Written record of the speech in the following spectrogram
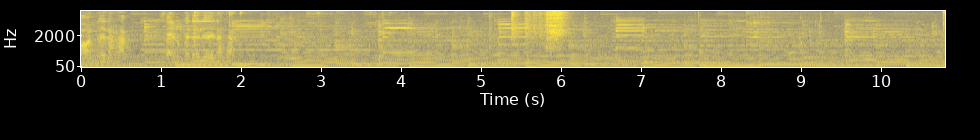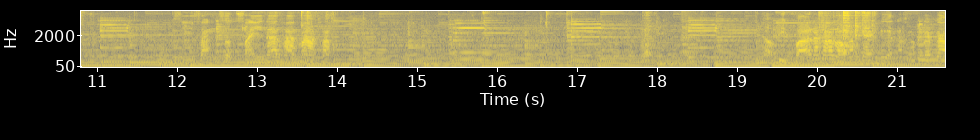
อ่อนด้วยนะครับ ใส่ลงไปได้เลยนะครับสีสันสดใสน่าทานมากครับเดี๋ยวปิดฝานะคะรอน้ำแกงเดือดนะครับ แล้วก็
